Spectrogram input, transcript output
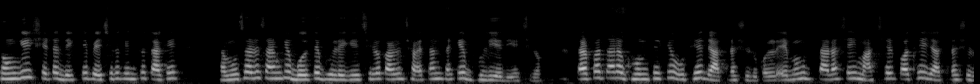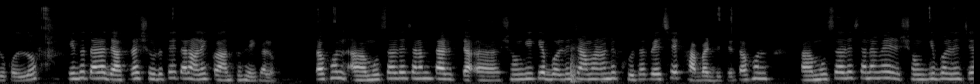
সঙ্গী সেটা দেখতে পেয়েছিল কিন্তু তাকে মুসা আলাইহিস সালামকে বলতে ভুলে গিয়েছিল কারণ শয়তান তাকে ভুলিয়ে দিয়েছিল। তারপর তারা ঘুম থেকে উঠে যাত্রা শুরু করল এবং তারা সেই মাছের পথেই যাত্রা শুরু করল। কিন্তু তারা যাত্রা শুরুতেই তারা অনেক ক্লান্ত হয়ে গেল। তখন মুসা আলাইহিস সালাম তার সঙ্গীকে বললেন যে, আমার অনেক ক্ষুধা পেয়েছে, খাবার দিতে। তখন মুসা আলাইহিস সালামের সঙ্গী বললেন যে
